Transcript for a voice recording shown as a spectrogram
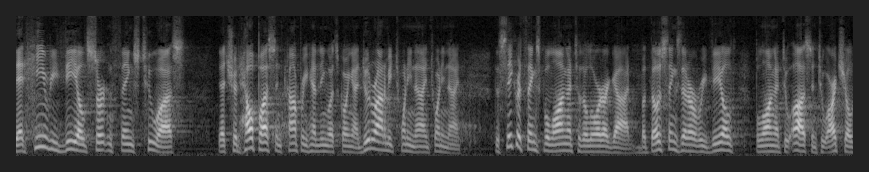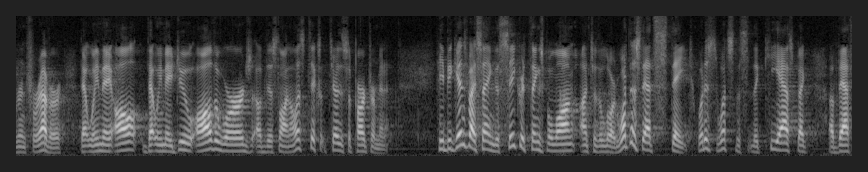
that he revealed certain things to us that should help us in comprehending what's going on. Deuteronomy 29 29. The secret things belong unto the Lord our God, but those things that are revealed belong unto us and to our children forever, that we may all that we may do all the words of this law. Now let's tear this apart for a minute. He begins by saying the secret things belong unto the Lord. What does that state? What is, what's the, the key aspect of that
